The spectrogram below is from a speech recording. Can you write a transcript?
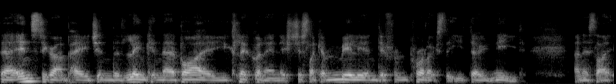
their Instagram page and the link in their bio, you click on it, and it's just like a million different products that you don't need, and it's like,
